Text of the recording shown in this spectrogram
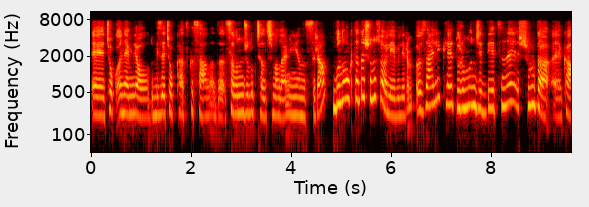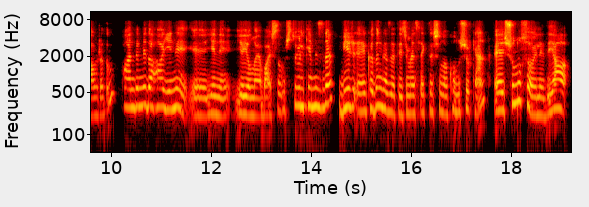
e, çok önemli oldu. Bize çok katkı sağladı savunuculuk çalışmalarının yanı sıra. Bu noktada şunu söyleyebilirim. Özellikle durumun ciddiyetini şurada e, kavradım. Pandemi daha yeni e, yeni yayılmaya başlamıştı. Ülkemizde bir e, kadın gazeteci meslektaşımla konuşurken e, şunu söyledi. Ya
